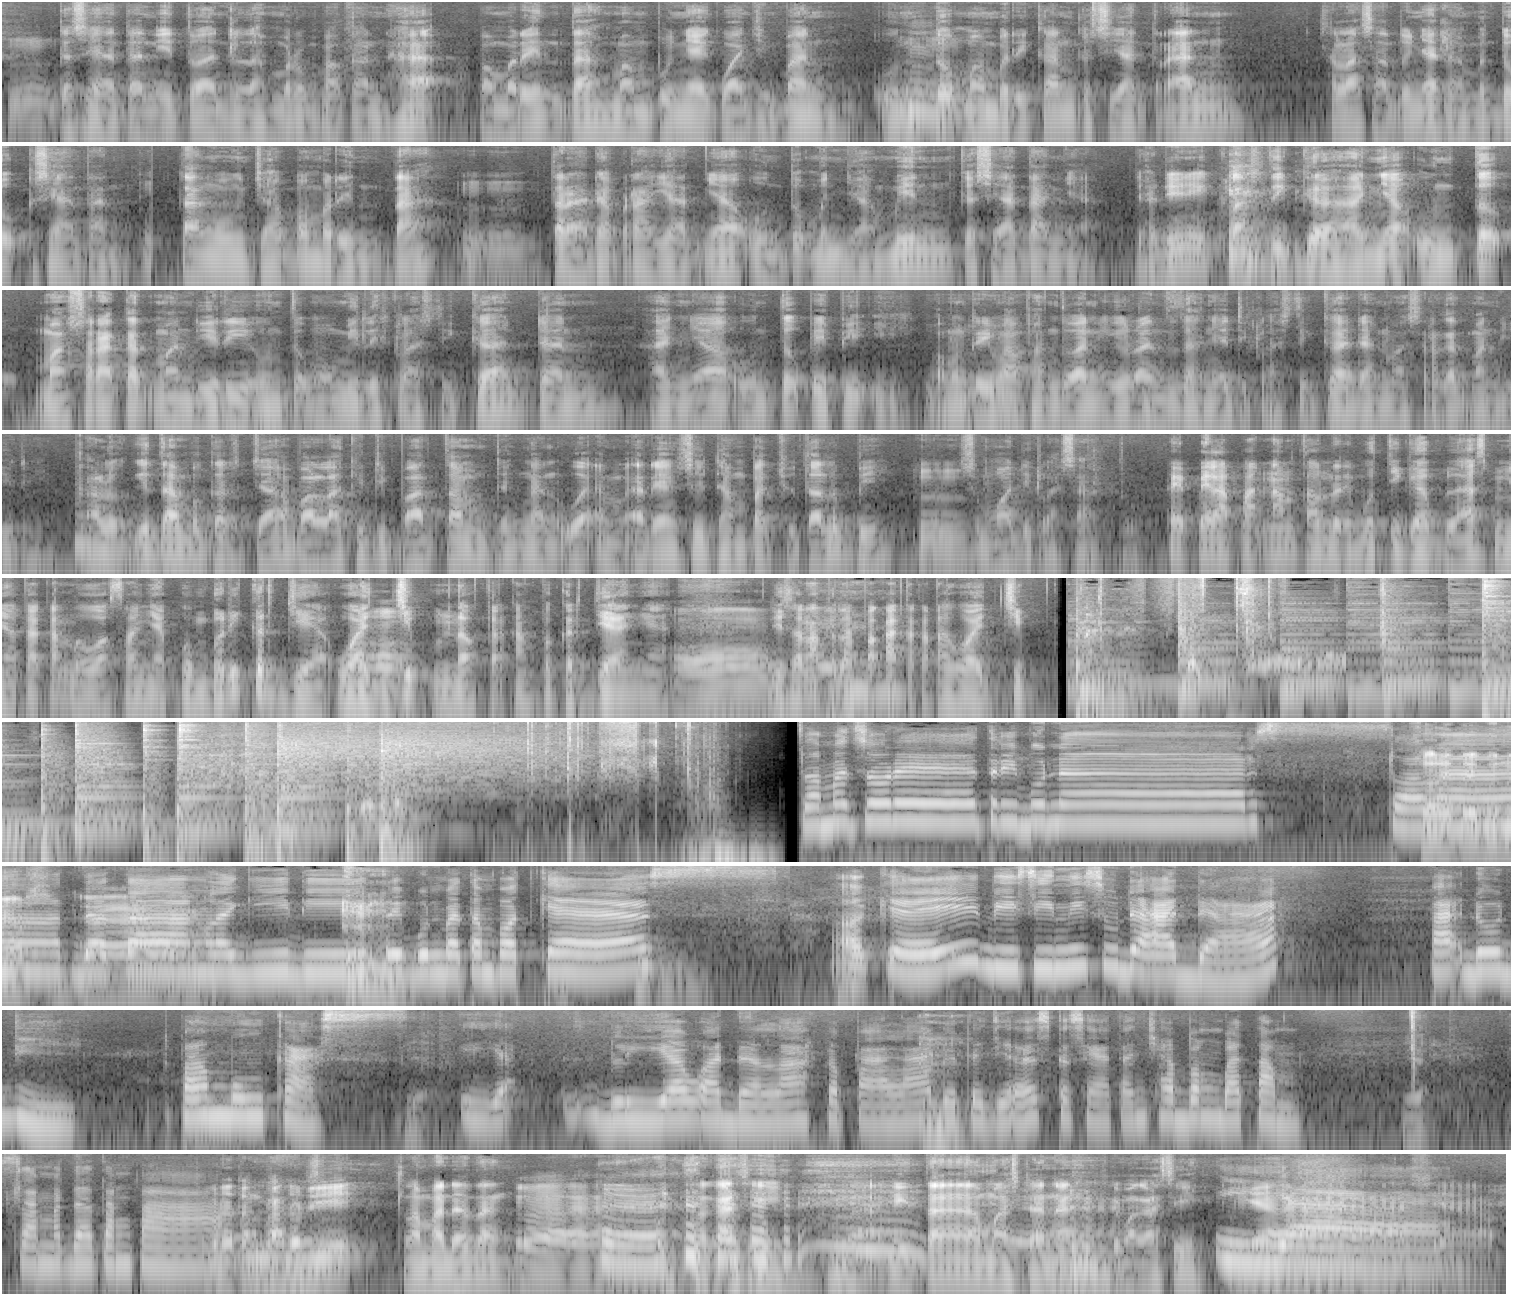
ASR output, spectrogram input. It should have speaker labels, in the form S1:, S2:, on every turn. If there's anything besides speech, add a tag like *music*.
S1: kesehatan itu adalah merupakan hak pemerintah mempunyai kewajiban untuk memberikan kesejahteraan salah satunya dalam bentuk kesehatan. Tanggung jawab pemerintah terhadap rakyatnya untuk menjamin kesehatannya. Jadi ini kelas 3 *clears throat* hanya untuk masyarakat mandiri untuk memilih kelas 3 dan hanya untuk PBI. Penerima bantuan iuran itu hanya di kelas 3 dan masyarakat mandiri. Kalau kita bekerja apalagi di Batam dengan UMR yang sudah 4 juta lebih, semua di kelas 1.
S2: PP 86 tahun 2013 menyatakan bahwasannya pemberi kerja wajib mendaftarkan pekerjanya.
S3: Oh,
S2: Di sana
S3: oke.
S2: terdapat kata-kata wajib.
S4: Selamat sore Tribuners. Selamat
S3: Sore, Tribuners.
S4: datang
S3: Ya.
S4: lagi di *clears throat* Tribun Batam Podcast. Oke, di sini sudah ada Pak Dodi Pamungkas.
S1: Ya.
S4: Iya, beliau adalah Kepala BPJS Kesehatan Cabang Batam.
S1: Ya.
S4: Selamat datang Pak.
S3: Selamat datang Pak Dodi.
S1: Selamat datang.
S3: Wah.
S1: Terima kasih Mbak Nita, Mas Danang, terima kasih.
S4: Iya.
S3: Ya, siap.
